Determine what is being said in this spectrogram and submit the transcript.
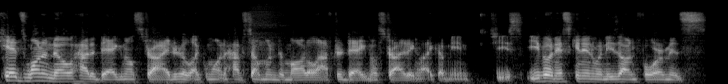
kids want to know how to diagonal stride or like want to have someone to model after diagonal striding. Like, I mean, geez, Iivo Niskanen when he's on form is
